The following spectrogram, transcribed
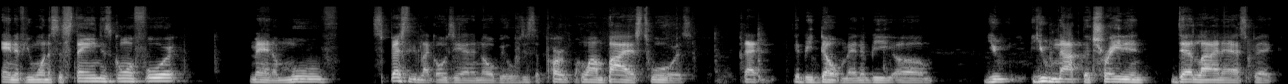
And if you want to sustain this going forward, man, a move, especially like OG Anunoby, who's just a per who I'm biased towards, that it'd be dope, man. It'd be um you you knock the trading deadline aspect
